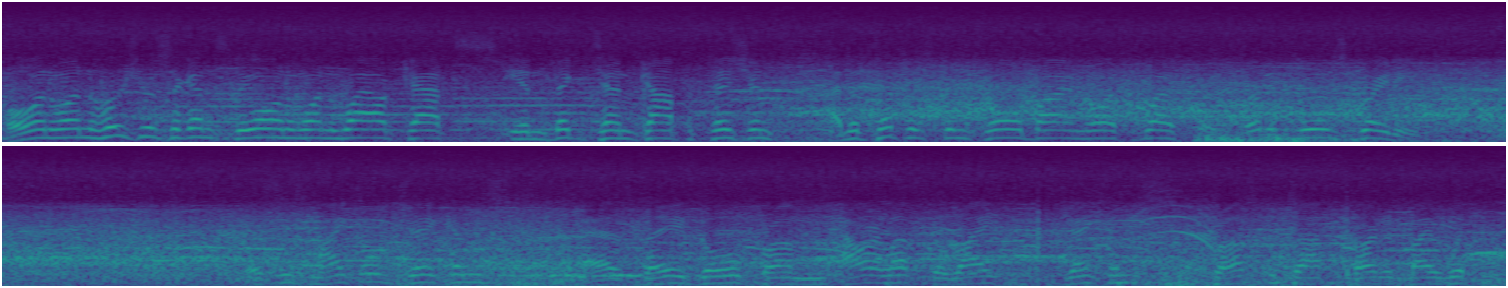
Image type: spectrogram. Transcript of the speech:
0-1 Hoosiers against the 0-1 Wildcats in Big Ten competition, and the tip is controlled by Northwestern. 32 is Grady. This is Michael Jenkins as they go from our left to right. Jenkins across the top, guarded by Wittman.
